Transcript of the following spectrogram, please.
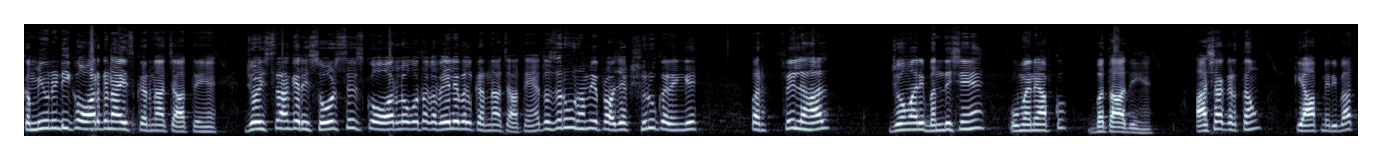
कम्युनिटी को ऑर्गेनाइज करना चाहते हैं, जो इस तरह के रिसोर्सेज को और लोगों तक अवेलेबल करना चाहते हैं तो ज़रूर हम ये प्रोजेक्ट शुरू करेंगे। पर फ़िलहाल जो हमारी बंदिशें हैं, वो मैंने आपको बता दी हैं। आशा करता हूँ कि आप मेरी बात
